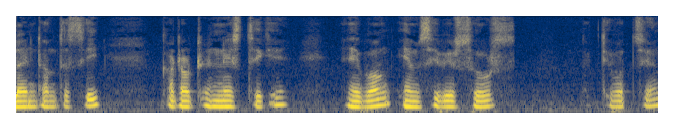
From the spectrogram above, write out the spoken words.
লাইন টানতেছি কাট আউটের নিচ থেকে এবং এমসিবির সোর্স, দেখতে পাচ্ছেন।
